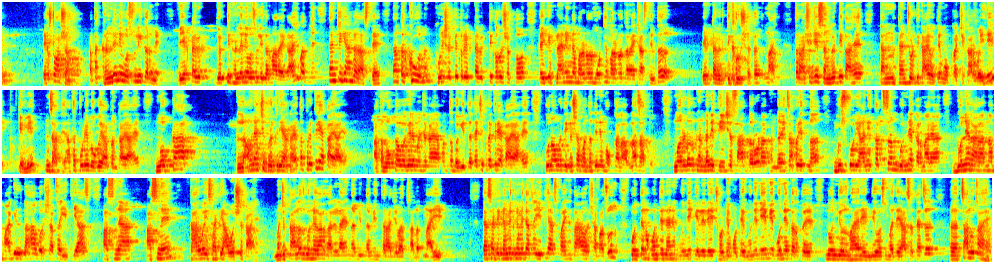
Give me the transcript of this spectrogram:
एक्स्टॉर्शन आता खंडणी वसुली करणे. एकटा व्यक्ती खंडणी वसुली करणार आहे का? अजिबात नाही. त्यांची गँग असते. त्यानंतर खून. खून शक्यतो एकटा व्यक्ती करू शकतो. काही काही प्लॅनिंगने मर्डर मोठे मर्डर करायचे असतील तर एकटा व्यक्ती करू शकत नाही. तर अशी जी संघटित आहे त्यां त्यांच्यावरती काय होते? मोक्काची कारवाई ही केली जाते. आता पुढे बघूया आपण काय आहे. मोक्का लावण्याची प्रक्रिया काय? आता प्रक्रिया काय आहे? आता मोक्का वगैरे म्हणजे काय? आपण तर बघितलं त्याची प्रक्रिया काय आहे? कुणावरती कशा पद्धतीने मोक्का लावला जातो? मर्डर खंडणी तीनशे सात दरोडा खंडणीचा प्रयत्न घुसखोरी आणि तत्सम गुन्हे करणाऱ्या गुन्हेगारांना मागील दहा वर्षाचा इतिहास असण्या असणे कारवाईसाठी आवश्यक आहे. म्हणजे कालच गुन्हेगार झालेला आहे नवीन नवीन तर अजिबात चालत नाही. त्यासाठी कमीत कमी त्याचा इतिहास पाहिजे दहा वर्षापासून. कोणते ना कोणते त्याने गुन्हे केलेले छोटे मोठे गुन्हे नेहमी गुन्हे करतोय. दोन दिवस बाहेर एक दिवसमध्ये असं त्याचं चालूच आहे.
